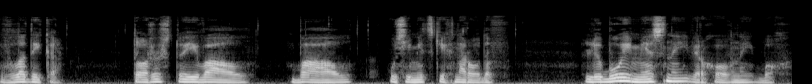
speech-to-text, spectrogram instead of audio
владыка. То же, что и Ваал, Баал у семитских народов. Любой местный верховный бог.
